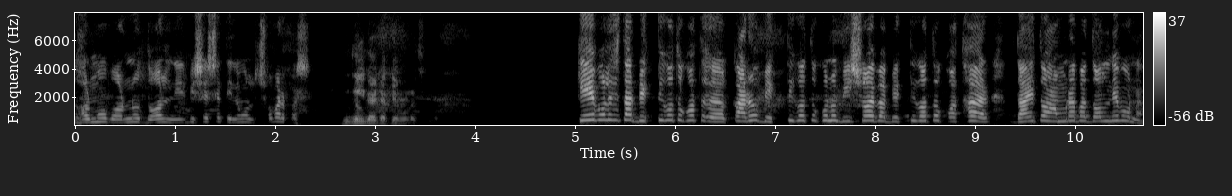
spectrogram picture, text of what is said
ধর্ম বর্ণ দল নির্বিশেষে তৃণমূল সবার পাশে। দুধেল গাইটা কে বলেছিল? কে বলেছে তার ব্যক্তিগত কথা কারও ব্যক্তিগত কোনো বিষয় বা ব্যক্তিগত কথার দায় তো আমরা বা দল নেব না।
